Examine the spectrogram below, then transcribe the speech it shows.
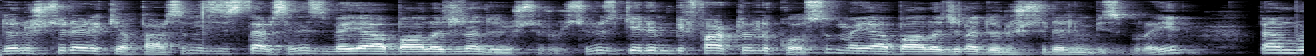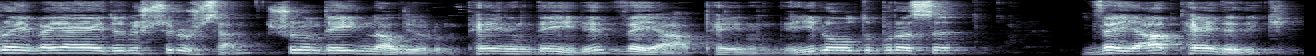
dönüştürerek yaparsınız. isterseniz veya bağlacına dönüştürürsünüz. Gelin bir farklılık olsun veya bağlacına dönüştürelim biz burayı. Ben burayı veya'ya dönüştürürsem şunun değilini alıyorum. P'nin değili veya P'nin değili oldu burası veya P dedik.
